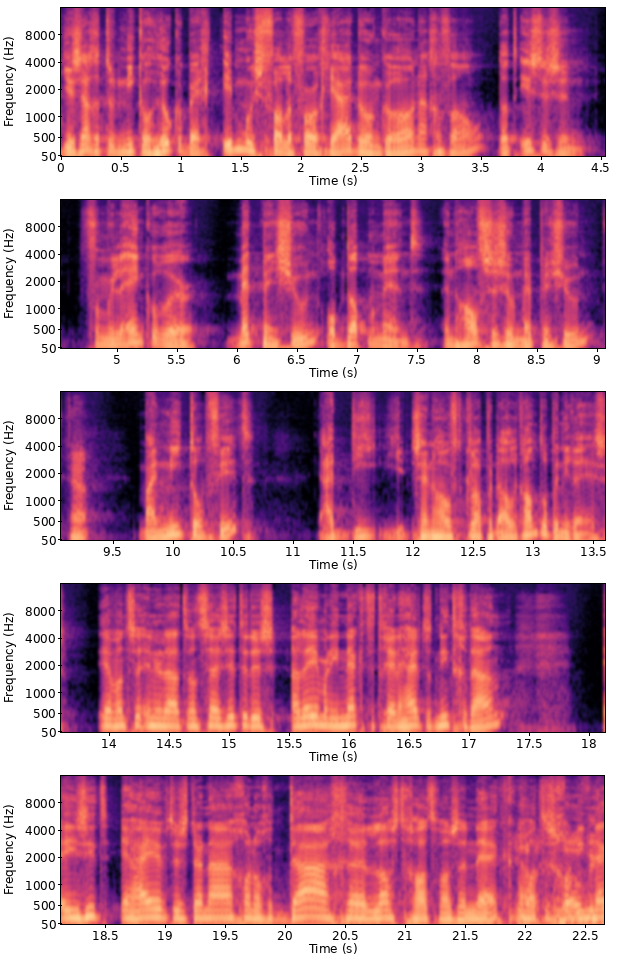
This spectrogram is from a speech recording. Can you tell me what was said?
Je zag het toen Nico Hulkenberg in moest vallen vorig jaar door een coronageval. Dat is dus een Formule 1-coureur met pensioen. Op dat moment een half seizoen met pensioen. Ja. Maar niet topfit. Ja, die, zijn hoofd klapperde alle kanten op in die race. Ja, want ze, inderdaad, want zij zitten dus alleen maar die nek te trainen. Hij heeft dat niet gedaan. En je ziet, hij heeft dus daarna gewoon nog dagen last gehad van zijn nek. Ja, omdat het is gewoon die nek.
